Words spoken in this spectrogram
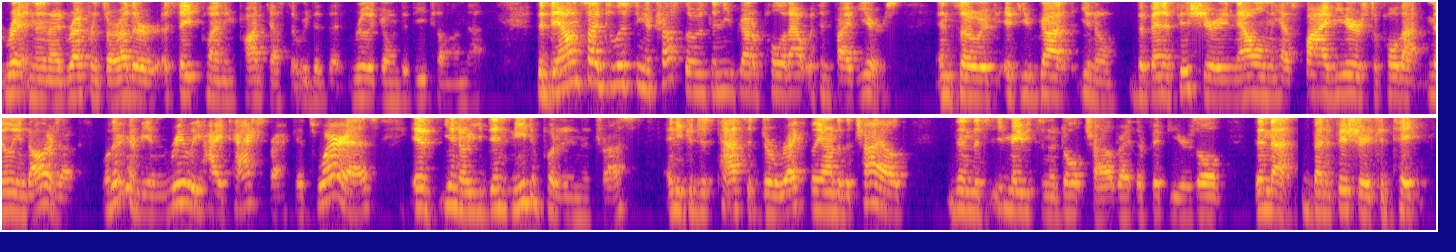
written and i'd reference our other estate planning podcast that we did that really go into detail on that. The downside to listing a trust though is then you've got to pull it out within five years and so if, if you've got you know the beneficiary now only has five years to pull that million dollars out well they're going to be in really high tax brackets. Whereas if you know you didn't need to put it in a trust and you could just pass it directly onto the child then the, maybe it's an adult child right? They're 50 years old then that beneficiary could take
